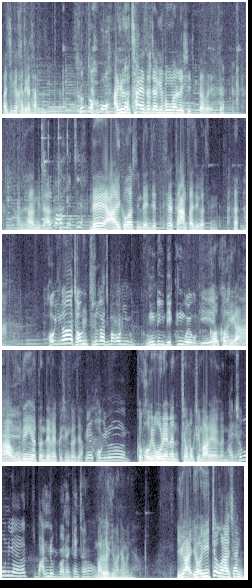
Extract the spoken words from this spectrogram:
아 지금 가져가 잡혔습니다. 그것도 뭐. 아 그래도 차에서 저기 목말르실까 봐요. 감사합니다. 빠지겠지? 네, 아이 고맙습니다. 이제 트랙터 안 빠지겠습니다. 거기가 저기 들어가지 마. 거기 웅덩이 메꾼 거예요, 거기. 거, 거기가 아 빠지네. 웅댕이였던 데 메꾸신 거죠? 그래, 거기는 그럼 거기는 올해는 저 먹지 말아야겠네요. 아, 처먹는 게 아니라 말르기만 해 괜찮아. 말르기만 하면요. 이거 여, 이쪽은 아직 한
